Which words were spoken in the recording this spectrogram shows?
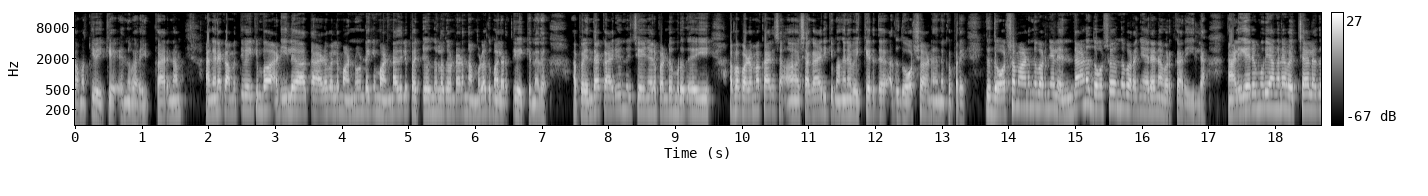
കമത്തി വെക്കുക എന്ന് പറയും. കാരണം അങ്ങനെ കമത്തി വെക്കുമ്പോൾ അടിയിൽ ആ താഴെ വല്ല മണ്ണുണ്ടെങ്കിൽ മണ്ണ് അതിൽ പറ്റും എന്നുള്ളതുകൊണ്ടാണ് നമ്മളത് മലർത്തി വെക്കുന്നത്. അപ്പോൾ എന്താ കാര്യം എന്ന് വെച്ച് കഴിഞ്ഞാൽ പണ്ട് മൃത ഈ അപ്പോൾ പഴമക്കാർ ശകാരിക്കും അങ്ങനെ വെക്കരുത് അത് ദോഷമാണ് എന്നൊക്കെ പറയും. ഇത് ദോഷമാണെന്ന് പറഞ്ഞാൽ എന്താണ് ദോഷം എന്ന് പറഞ്ഞു തരാൻ അവർക്കറിയില്ല. നാളികേരമുറി അങ്ങനെ വെച്ചാൽ അത്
